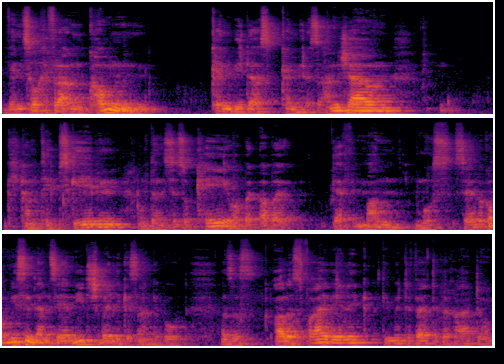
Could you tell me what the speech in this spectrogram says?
Wenn solche Fragen kommen, können wir das, können wir das anschauen, ich kann Tipps geben und dann ist das okay, aber, aber der Mann muss selber kommen. Wir sind ein sehr niedrigschwelliges Angebot, also alles freiwillig, die Mütter-Väter-Beratung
